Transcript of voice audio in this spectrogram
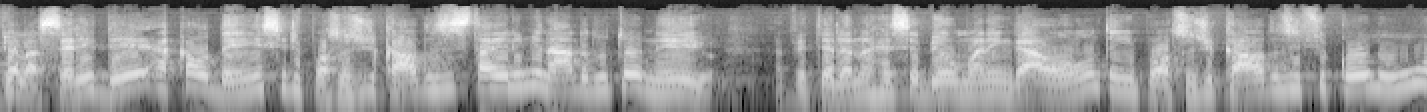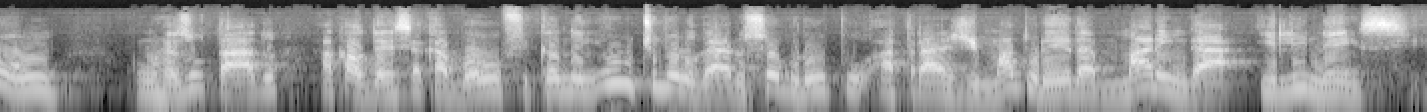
Pela Série D, a Caldense de Poços de Caldas está eliminada do torneio. A veterana recebeu o Maringá ontem em Poços de Caldas e ficou no 1 a 1. Com o resultado, a Caldense acabou ficando em último lugar do seu grupo, atrás de Madureira, Maringá e Linense.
